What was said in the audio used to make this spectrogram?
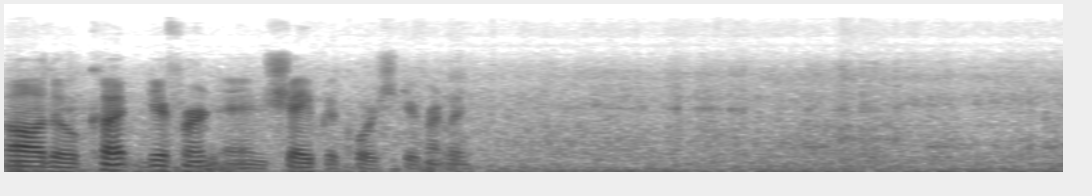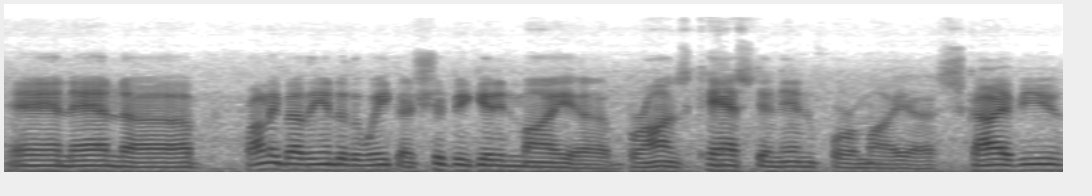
Although cut different and shaped, of course, differently. And then probably by the end of the week I should be getting my uh, bronze casting in for my uh, Skyview.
